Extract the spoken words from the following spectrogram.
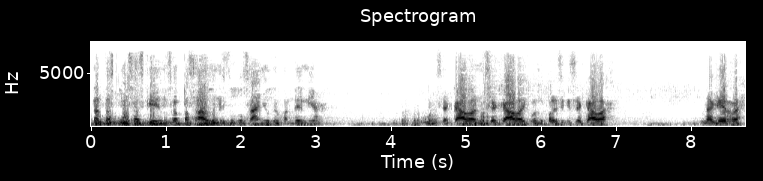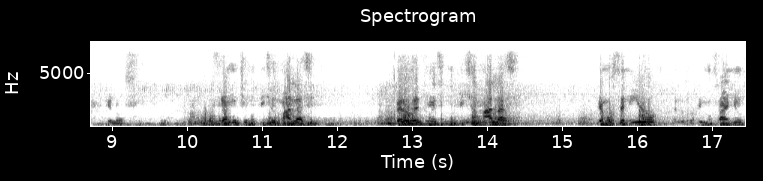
Tantas cosas que nos han pasado en estos dos años de pandemia, se acaba, no se acaba y cuando parece que se acaba, una guerra que nos, nos da muchas noticias malas, pero dentro de esas noticias malas que hemos tenido en los últimos años,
